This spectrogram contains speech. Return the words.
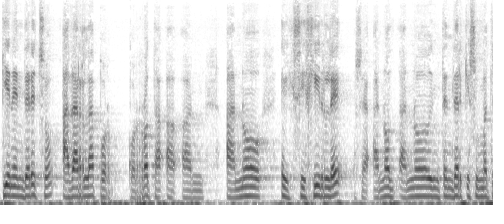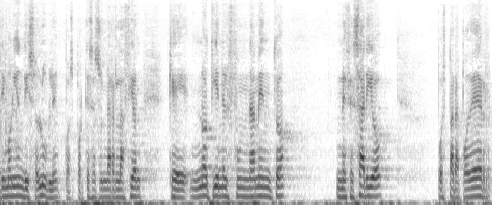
tienen derecho a darla por, por rota, a, no exigirle, o sea, a no, a no, entender que es un matrimonio indisoluble, pues porque esa es una relación que no tiene el fundamento necesario pues para poder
